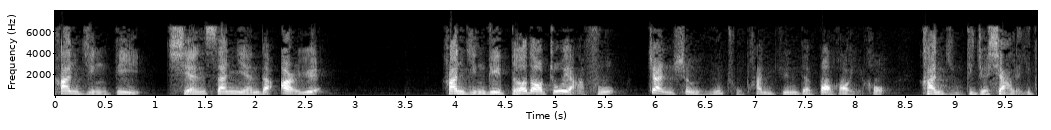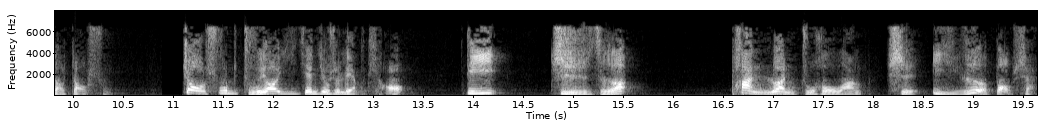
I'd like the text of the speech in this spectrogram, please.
汉景帝前三年的二月，汉景帝得到周亚夫战胜吴楚叛军的报告以后，汉景帝就下了一道诏书。诏书的主要意见就是两条：第一，指责叛乱诸侯王是以恶报善。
